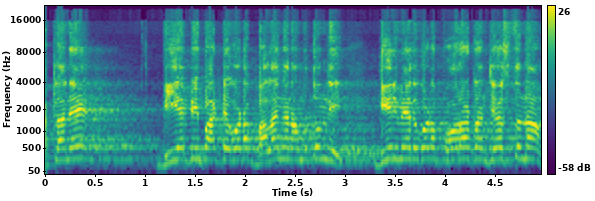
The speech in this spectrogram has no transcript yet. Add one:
అట్లనే బిఎంపీ పార్టీ కూడా బలంగా నమ్ముతుంది. దీని మీద కూడా పోరాటం చేస్తున్నాం.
